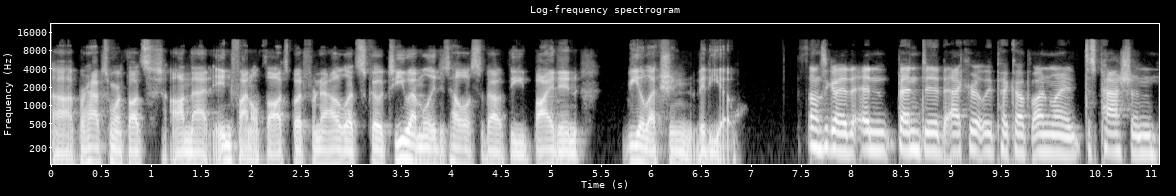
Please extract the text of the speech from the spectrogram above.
Uh, perhaps more thoughts on that in final thoughts. But for now, let's go to you, Emily, to tell us about the Biden reelection video. Sounds good. And Ben did accurately pick up on my dispassion.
